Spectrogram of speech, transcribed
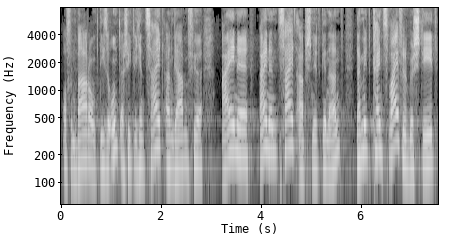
Offenbarung diese unterschiedlichen Zeitangaben für eine, einen Zeitabschnitt genannt, damit kein Zweifel besteht,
